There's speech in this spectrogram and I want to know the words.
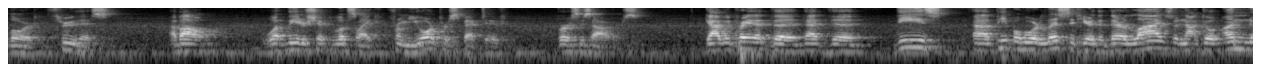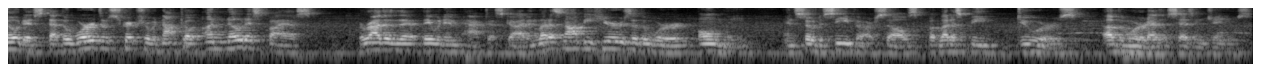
Lord, through this about what leadership looks like from your perspective versus ours. God, we pray that the that the these uh, people who are listed here, that their lives would not go unnoticed, that the words of Scripture would not go unnoticed by us, but rather that they would impact us, God. And let us not be hearers of the word only, and so deceive ourselves, but let us be doers of the word, as it says in James.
